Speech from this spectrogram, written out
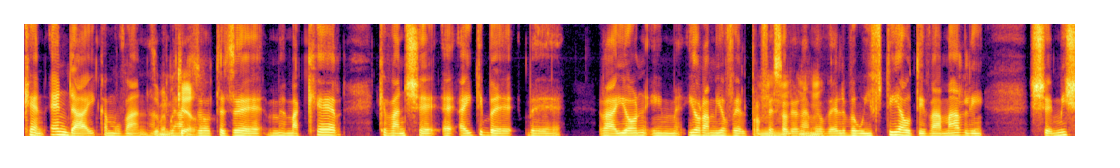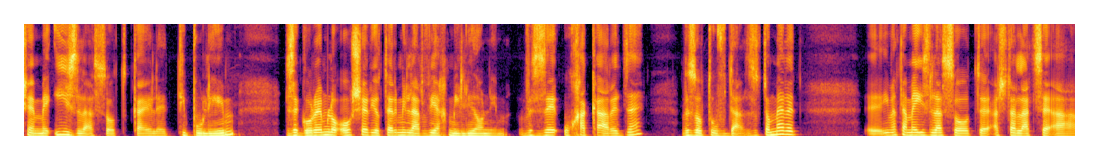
כן, אין די, כמובן. זה ממכר. הזאת, זה ממכר, כיוון שהייתי בריאיון עם יורם יובל, פרופסור Mhm, יורם mhm. יובל, והוא הפתיע אותי ואמר לי שמי שמעז לעשות כאלה טיפולים, זה גורם לו אושר יותר מלהרוויח מיליונים. וזה, הוא חקר את זה, וזאת עובדה. זאת אומרת, אה, אם אתה מעז לעשות אה, השתלת שיער,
